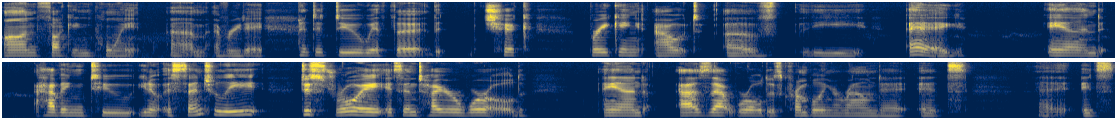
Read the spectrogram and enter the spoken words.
on fucking point um, every day. It had to do with the the chick breaking out of the egg and having to you know essentially destroy its entire world and as that world is crumbling around it it's uh, it's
